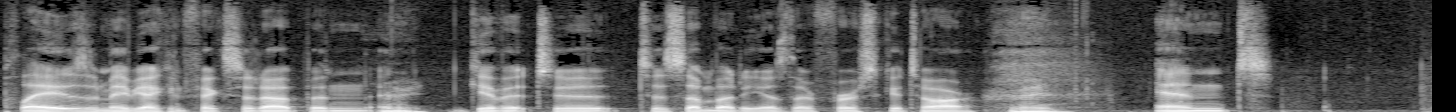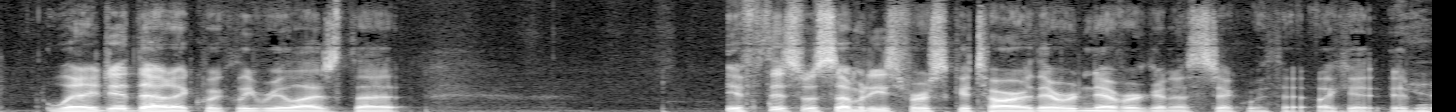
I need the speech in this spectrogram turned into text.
plays and maybe I can fix it up and, and Right. give it to to somebody as their first guitar Right. and when I did that, I quickly realized that if this was somebody's first guitar, they were never going to stick with it. Like it, it Yeah.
